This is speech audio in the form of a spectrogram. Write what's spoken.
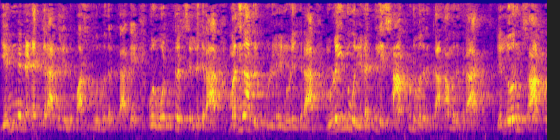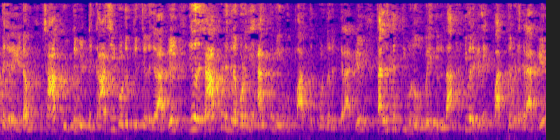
என்ன நடக்கிறார்கள் என்று பார்த்து வருவதற்காக. ஒரு ஒற்றர் செல்லுகிறார் மதினாவிற்குள்ளே நுழைகிறார் நுழைந்து ஒரு இடத்திலே சாப்பிடுவதற்காக அமர்கிறார். எல்லோரும் சாப்பிடுகிற இடம் சாப்பிட்டு விட்டு காசி கொடுத்து செல்கிறார்கள். இவர் சாப்பிடுகிற பொழுது அங்கும் இங்கும் பார்த்துக் கொண்டிருக்கிறார்கள். தல்கத்தி உணவு உபைதுல்லா இவர்களை பார்த்து விடுகிறார்கள்.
